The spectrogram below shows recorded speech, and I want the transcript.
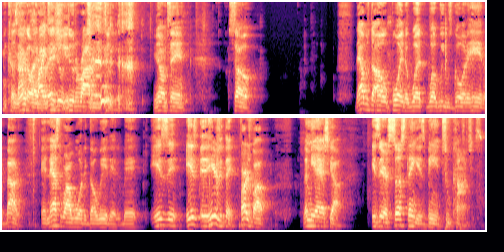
because I go right to shit. Deuteronomy to you. You know what I'm saying? So that was the whole point of what what we was going ahead about it, and that's where I wanted to go in at it, man. Is it is? Here's the thing. First of all, let me ask y'all: Is there such thing as being too conscious?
